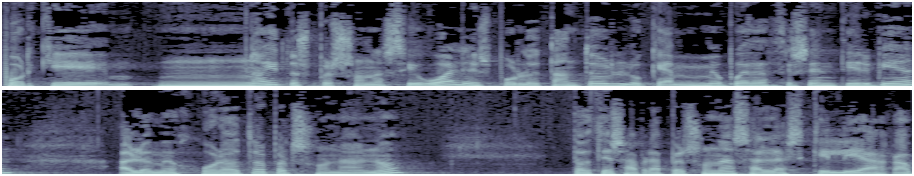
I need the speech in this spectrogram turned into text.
Porque mm, no hay dos personas iguales, por lo tanto, lo que a mí me puede hacer sentir bien, a lo mejor a otra persona no. Entonces habrá personas a las que le haga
